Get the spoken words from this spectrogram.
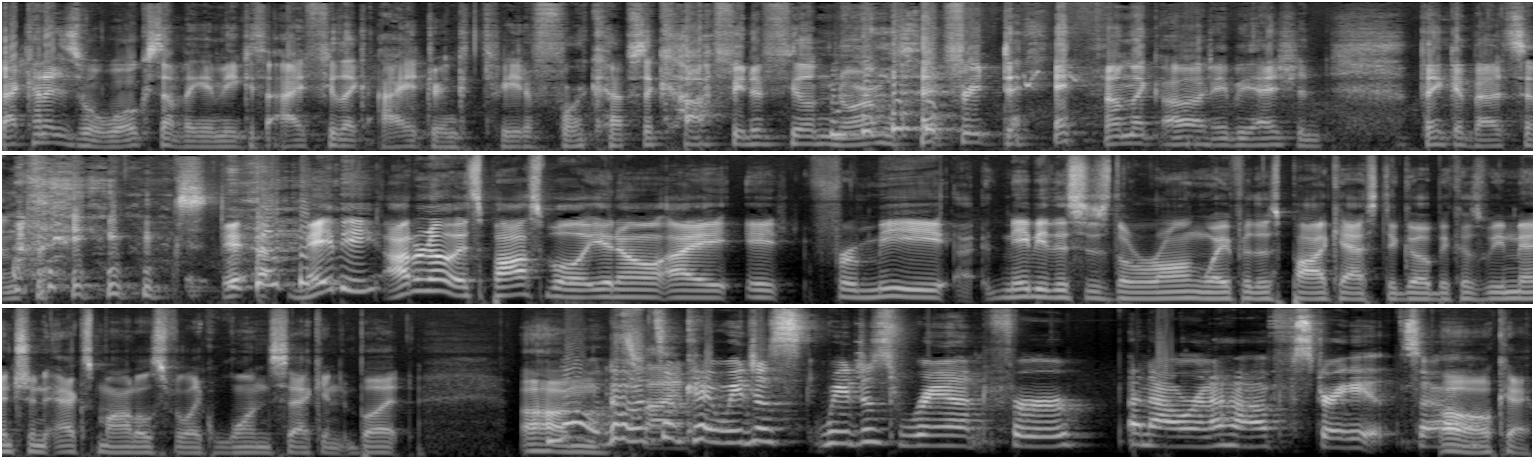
that kind of just awoke something in me because I feel like I drink three to four cups of coffee to feel normal every day. I'm like, oh, maybe I should think about some things. It- maybe I don't know. It's possible. You know, I it for me. Maybe this is the wrong way for this podcast to go because we mentioned Ex models for like one second, but um, no, no, It's it's fine. okay. We just we just rant for an hour and a half straight. So oh, okay.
